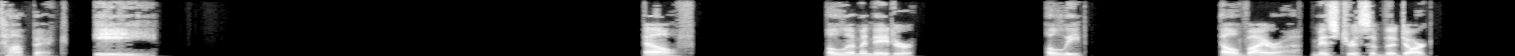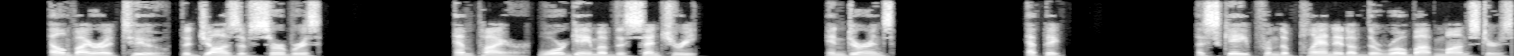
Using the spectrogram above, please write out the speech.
Topic E. Elf Eliminator Elite Elvira, Mistress of the Dark Elvira II, The Jaws of Cerberus Empire, Wargame of the Century Endurance Epic Escape from the Planet of the Robot Monsters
